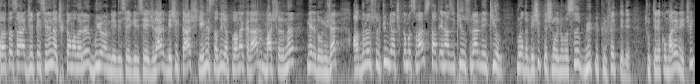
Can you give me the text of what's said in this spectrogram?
Galatasaray cephesinin açıklamaları bu yöndeydi sevgili seyirciler. Beşiktaş yeni stadı yapılana kadar maçlarını nerede oynayacak? Adnan Öztürk'ün bir açıklaması var. Stat en az 2 yıl sürer ve 2 yıl burada Beşiktaş'ın oynaması büyük bir külfet dedi Türk Telekom Arena için.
